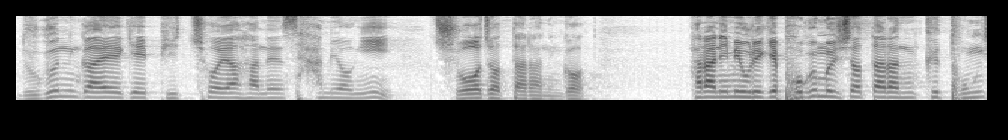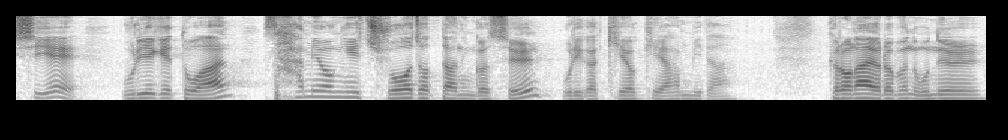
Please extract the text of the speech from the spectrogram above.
누군가에게 비춰야 하는 사명이 주어졌다라는 것. 하나님이 우리에게 복음을 주셨다라는 그 동시에 우리에게 또한 사명이 주어졌다는 것을 우리가 기억해야 합니다. 그러나 여러분 오늘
